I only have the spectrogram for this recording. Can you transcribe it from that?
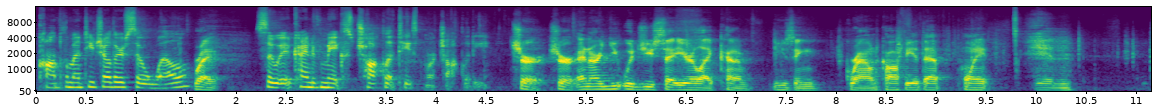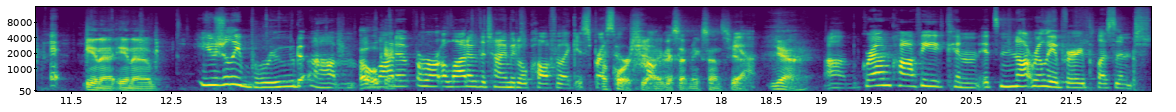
complement each other so well. Right. So it kind of makes chocolate taste more chocolatey. Sure. Sure. And are you? Would you say you're like kind of using ground coffee at that point in in a in a Usually brewed. Um, Oh, a lot okay. of, or a lot of the time, it'll call for like espresso. of course yeah I guess that makes sense yeah yeah, Um, ground coffee can. It's not really a very pleasant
